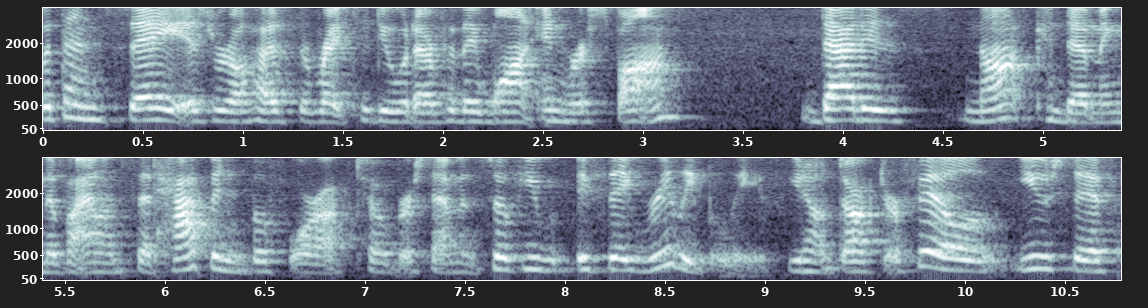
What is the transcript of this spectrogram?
but then say Israel has the right to do whatever they want in response, that is not condemning the violence that happened before October 7th. So if you if they really believe, you know, Dr. Phil, Yousef,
